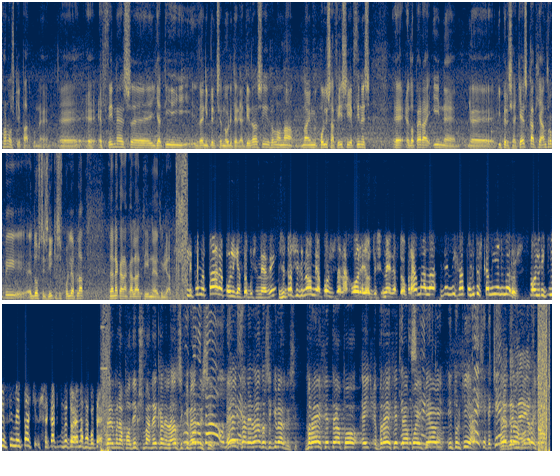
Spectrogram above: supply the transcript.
προφανώς και υπάρχουν ε, ε, ευθύνες ε, γιατί δεν υπήρξε νωρίτερη αντίδραση. Θέλω να, να είμαι πολύ σαφής. Οι ευθύνες ε, εδώ πέρα είναι ε, υπηρεσιακές. Κάποιοι άνθρωποι εντός της διοίκησης πολύ απλά δεν έκαναν καλά την ε, δουλειά τους. Λυπούμε πάρα πολύ για αυτό που συνέβη. Ζητώ συγγνώμη από όσους στεναχώρια ότι συνέβη αυτό το πράγμα, αλλά δεν είχα απολύτως καμία ενημέρωση. Πολιτική ευθύνη υπάρχει σε κάτι που δεν το έμαθα ποτέ. Θέλουμε να αποδείξουμε αν έκανε λάθος η κυβέρνηση. ρωτάω, δεν Έκανε λάθος η κυβέρνηση. Βρέχεται από, ε, βρέχεται Και τι από σημαίνει Αιγαίο αυτό; η, η Τουρκία. Βρέχεται και-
